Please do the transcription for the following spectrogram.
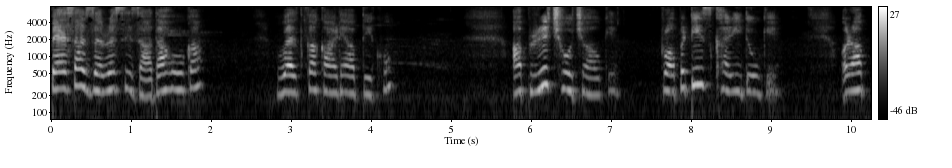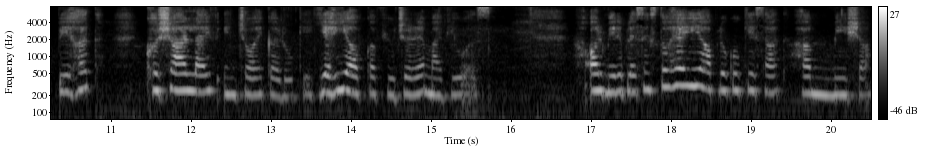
पैसा ज़रूरत से ज़्यादा होगा। वेल्थ का कार्ड है, आप देखो। आप रिच हो जाओगे प्रॉपर्टीज़ खरीदोगे और आप बेहद खुशहाल लाइफ इंजॉय करोगे। यही आपका फ्यूचर है माय व्यूअर्स और मेरे ब्लेसिंग्स तो है ही आप लोगों के साथ हमेशा।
